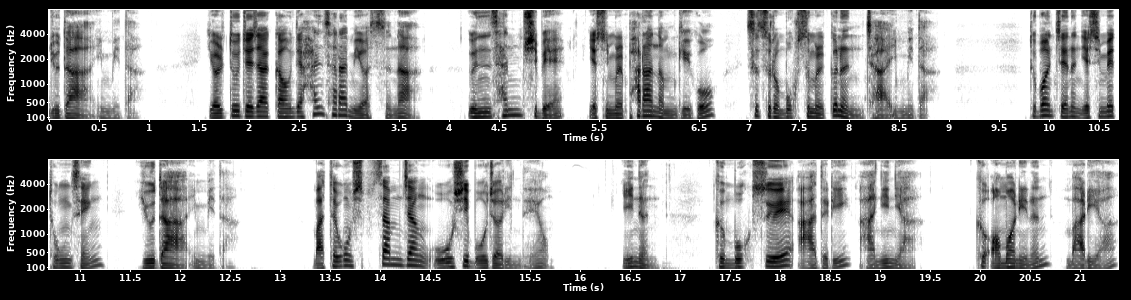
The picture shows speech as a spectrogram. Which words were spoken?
유다입니다. 열두 제자 가운데 한 사람이었으나 은 30에 예수님을 팔아넘기고 스스로 목숨을 끊은 자입니다. 두 번째는 예수님의 동생 유다입니다. 마태복음 13장 55절인데요. 이는 그 목수의 아들이 아니냐. 그 어머니는 마리아,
